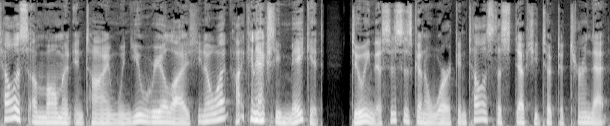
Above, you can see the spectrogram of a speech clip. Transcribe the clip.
Tell us a moment in time when you realized, you know what, I can actually make it doing this. This is going to work, and tell us the steps you took to turn that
